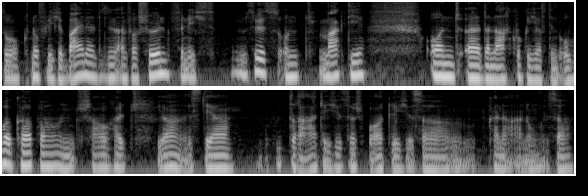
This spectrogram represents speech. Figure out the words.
so knufflige Beine, die sind einfach schön, finde ich süß und mag die. Und äh, danach gucke ich auf den Oberkörper und schaue halt, ja, ist der drahtig, ist er sportlich, ist er, keine Ahnung, ist er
